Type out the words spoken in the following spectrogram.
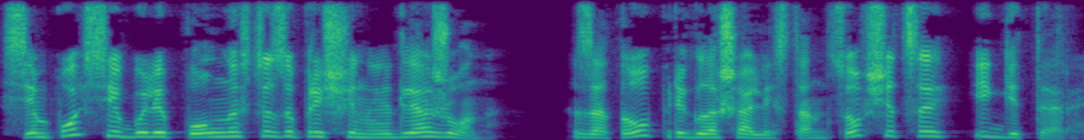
Симпосии были полностью запрещены для жен, зато приглашались танцовщицы и гитеры.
